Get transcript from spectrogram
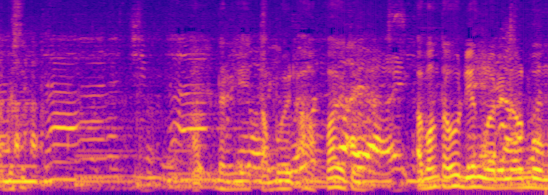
Habis itu dari tabloid apa gitu abang tahu dia ngeluarin album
